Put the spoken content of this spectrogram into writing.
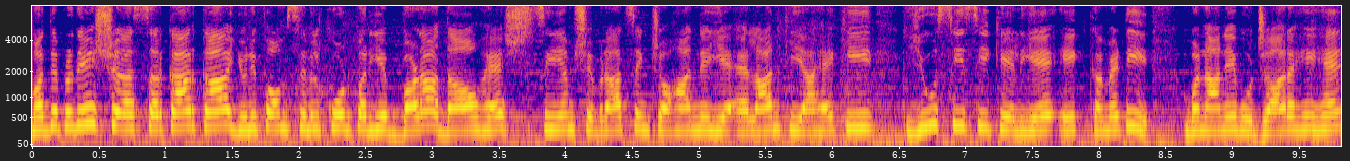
मध्य प्रदेश सरकार का यूनिफॉर्म सिविल कोड पर यह बड़ा दाव है। सीएम शिवराज सिंह चौहान ने यह ऐलान किया है कि यूसीसी के लिए एक कमेटी बनाने वो जा रहे हैं।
